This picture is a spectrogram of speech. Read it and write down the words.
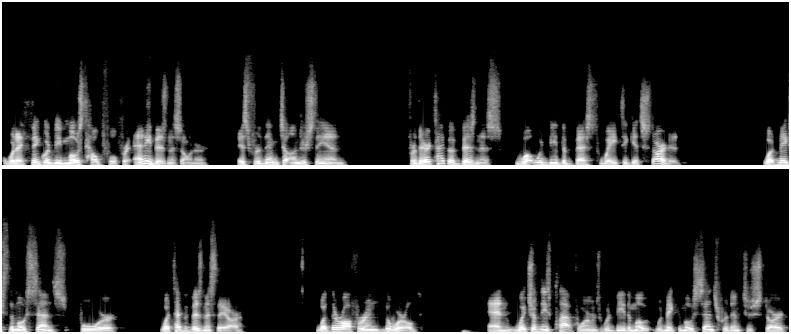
what I think would be most helpful for any business owner is for them to understand for their type of business what would be the best way to get started. What makes the most sense for what type of business they are, what they're offering the world, and which of these platforms would be the most would make the most sense for them to start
